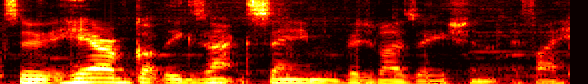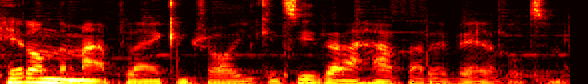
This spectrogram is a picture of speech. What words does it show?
So here I've got the exact same visualization. If I hit on the map layer control, you can see that I have that available to me.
